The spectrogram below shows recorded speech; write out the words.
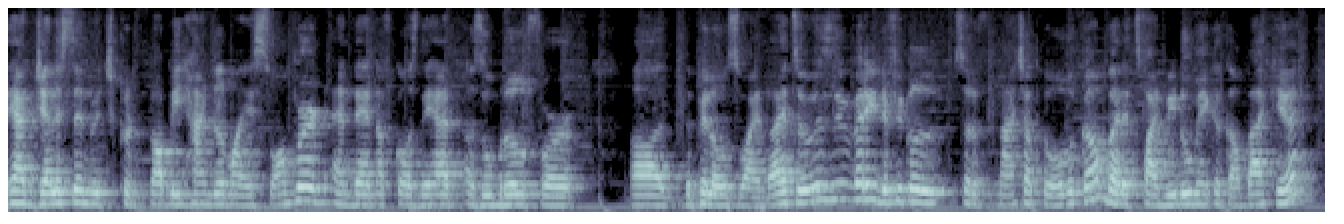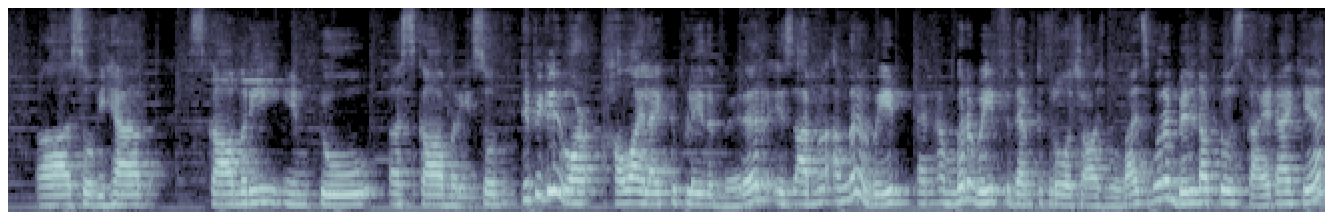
they had Jellicent, which could probably handle my Swampert, and then of course they had Azumarill for uh, the Piloswine, right? So it was a very difficult sort of matchup to overcome, but it's fine. We do make a comeback here. Uh, so we have Skarmory into a Skarmory. So typically what, how I like to play the mirror is I'm, I'm to wait and I'm to wait for them to throw a charge move, right? I'm to build up to a Sky Attack here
